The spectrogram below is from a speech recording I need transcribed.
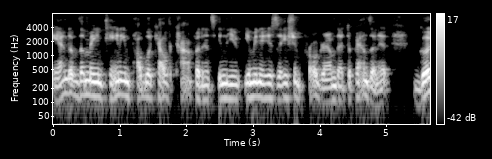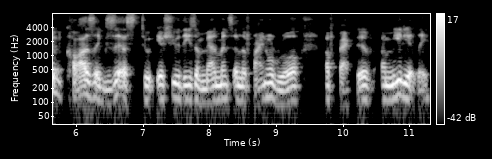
and of the maintaining public health confidence in the immunization program that depends on it, good cause exists to issue these amendments and the final rule effective immediately.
